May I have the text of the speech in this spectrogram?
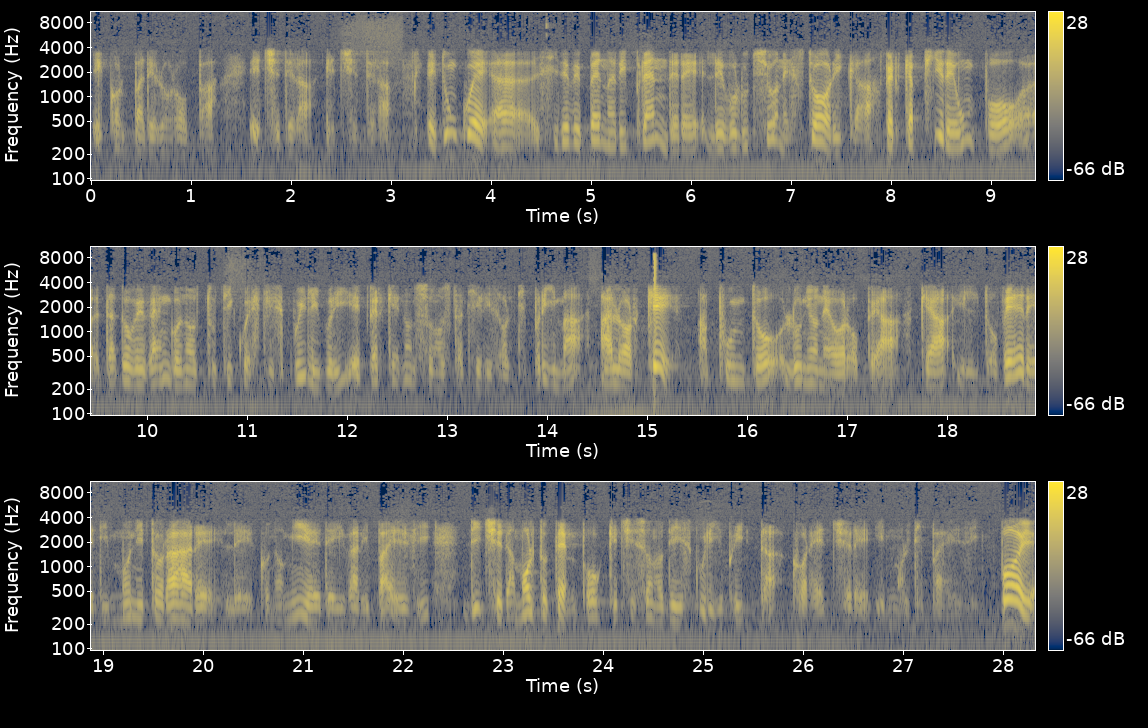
è colpa dell'Europa, eccetera, eccetera. E dunque eh, si deve ben riprendere l'evoluzione storica per capire un po' eh, da dove vengono tutti questi squilibri e perché non sono stati risolti prima, allorché appunto l'Unione Europea che ha il dovere di monitorare le economie dei vari paesi dice da molto tempo che ci sono dei squilibri da correggere in molti paesi. Poi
